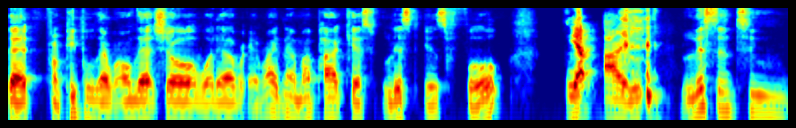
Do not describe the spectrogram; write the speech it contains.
that from people that were on that show or whatever. And right now, my podcast list is full. Yep. I listened to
